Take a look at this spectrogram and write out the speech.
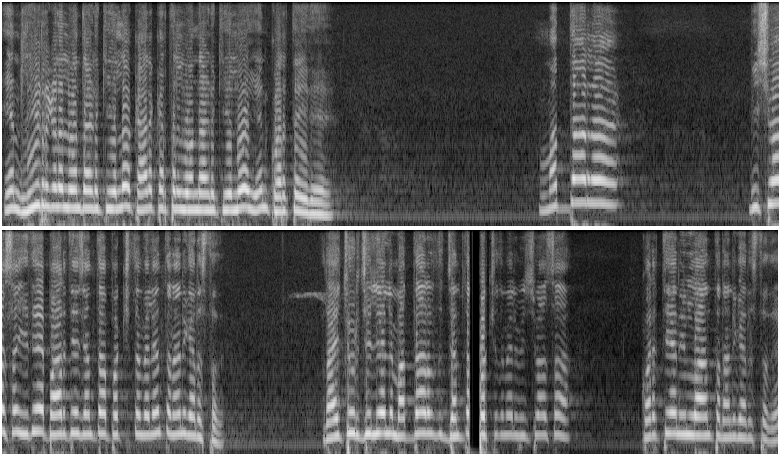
ಏನು ಲೀಡರ್ಗಳಲ್ಲಿ ಹೊಂದಾಣಿಕೆ ಇಲ್ಲೋ, ಕಾರ್ಯಕರ್ತರಲ್ಲಿ ಹೊಂದಾಣಿಕೆ ಇಲ್ಲೋ, ಏನು ಕೊರತೆ ಇದೆ? ಮತದಾರ ವಿಶ್ವಾಸ ಇದೆ ಭಾರತೀಯ ಜನತಾ ಪಕ್ಷದ ಮೇಲೆ ಅಂತ ನನಗೆ ಅನಿಸ್ತದೆ ರಾಯಚೂರು ಜಿಲ್ಲೆಯಲ್ಲಿ ಮತದಾರದ ಜನತಾ ಪಕ್ಷದ ಮೇಲೆ ವಿಶ್ವಾಸ ಕೊರತೆ ಏನಿಲ್ಲ ಅಂತ ನನಗೆ ಅನಿಸ್ತದೆ.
